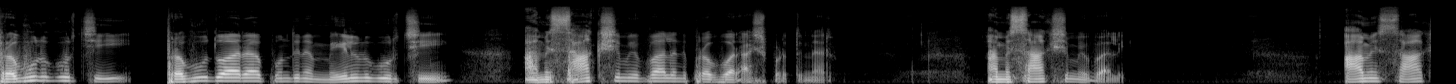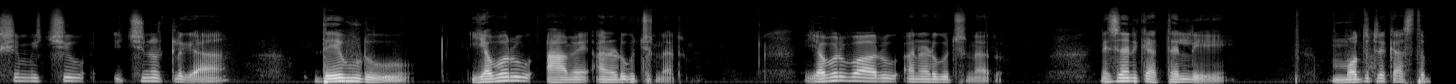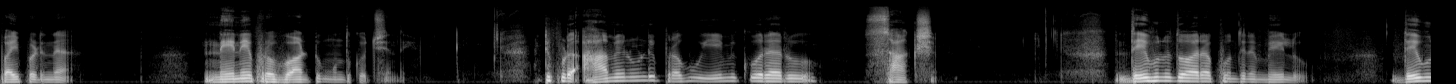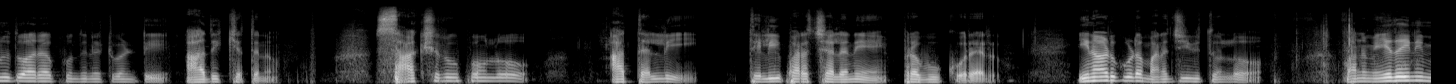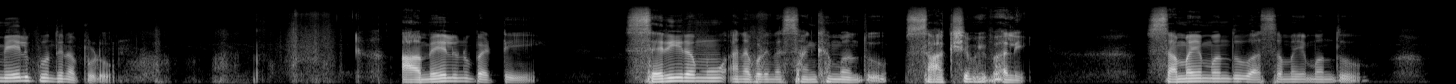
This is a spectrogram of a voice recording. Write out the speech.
ప్రభువును గూర్చి ప్రభు ద్వారా పొందిన మేలును గూర్చి ఆమె సాక్ష్యం ఇవ్వాలని ప్రభు వారు ఆశపడుతున్నారు. ఆమె సాక్ష్యం ఇవ్వాలి. ఆమె సాక్ష్యం ఇచ్చు ఇచ్చినట్లుగా దేవుడు ఎవరు ఆమె అని అడుగుచున్నారు. ఎవరు వారు అని అడుగుచున్నారు. నిజానికి ఆ తల్లి మొదట కాస్త భయపడిన నేనే ప్రభు అంటూ ముందుకొచ్చింది. అంటే ఇప్పుడు ఆమె నుండి ప్రభు ఏమి కోరారు? సాక్ష్యం. దేవుని ద్వారా పొందిన మేలు దేవుని ద్వారా పొందినటువంటి ఆధిక్యతను సాక్ష్య రూపంలో ఆ తల్లి తెలియపరచాలని ప్రభు కోరారు. ఈనాడు కూడా మన జీవితంలో మనం ఏదైనా మేలు పొందినప్పుడు ఆ మేలును బట్టి శరీరము అనబడిన సంఘమందు సాక్ష్యం ఇవ్వాలి. సమయమందు అసమయమందు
